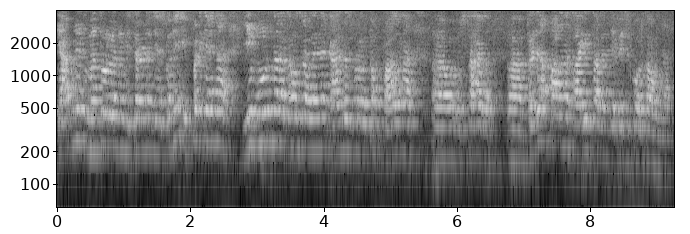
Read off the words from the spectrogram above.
క్యాబినెట్ మంత్రులను విస్తరణ చేసుకొని ఇప్పటికైనా ఈ మూడున్నర సంవత్సరాలైనా కాంగ్రెస్ ప్రభుత్వం పాలన సా సాగ సాగించాలని చెప్పేసి కోరుతా ఉన్నాను.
